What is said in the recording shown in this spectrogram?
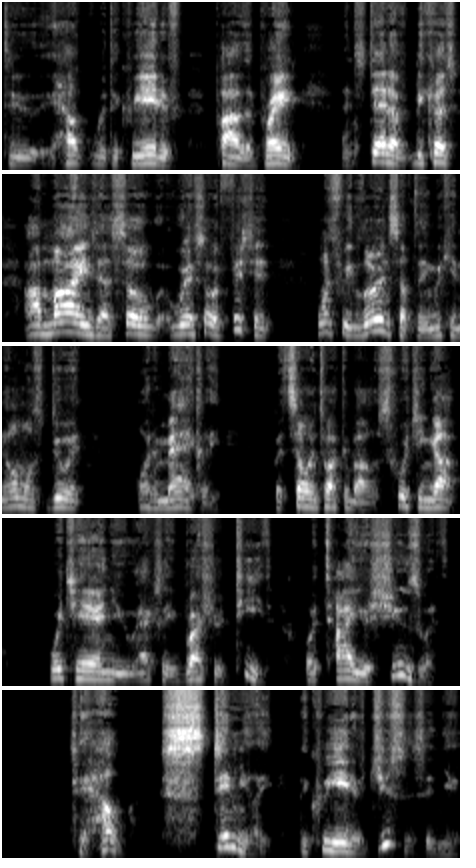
to help with the creative part of the brain instead of because our minds are so we're so efficient. Once we learn something, we can almost do it automatically. But someone talked about switching up which hand you actually brush your teeth or tie your shoes with to help stimulate the creative juices in you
